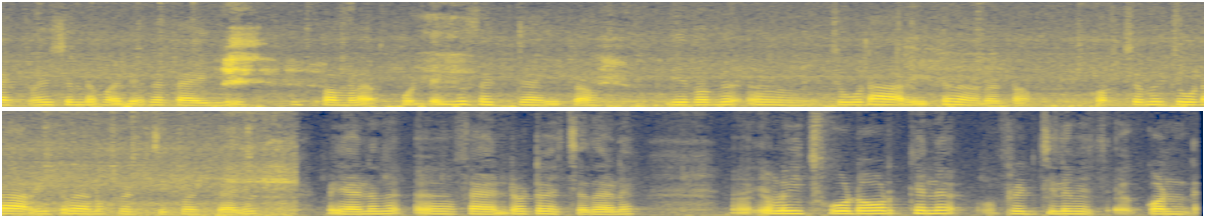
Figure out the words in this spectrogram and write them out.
ഡെക്കറേഷന്റെ പണിയൊക്കെ കഴിഞ്ഞ് നമ്മളെ ഫുഡിങ് സെറ്റായി കേട്ടോ ഇനി ഇതൊന്ന് ചൂടാറിയിട്ട് വേണം കേട്ടോ കുറച്ചൊന്ന് ചൂടാറിയിട്ട് വേണം ഫ്രിഡ്ജിക്ക് വെക്കാൻ അപ്പം ഞാനൊന്ന് ഫാനിലോട്ട് വെച്ചതാണ്. നമ്മൾ ഈ ചൂടോടക്കന്നെ ഫ്രിഡ്ജിൽ വെച്ച് കൊണ്ട്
